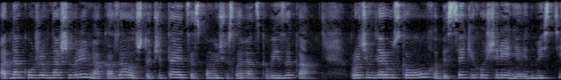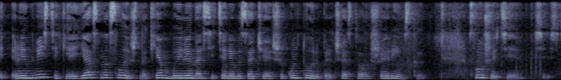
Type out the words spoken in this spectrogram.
Однако уже в наше время оказалось, что читается с помощью славянского языка – Впрочем, для русского уха без всяких ухищрений лингвисти... лингвистики ясно слышно, кем были носители высочайшей культуры, предшествовавшей римской. Слушайте, сись,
